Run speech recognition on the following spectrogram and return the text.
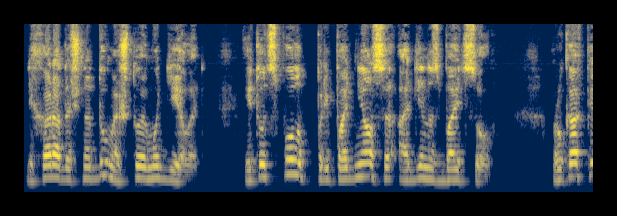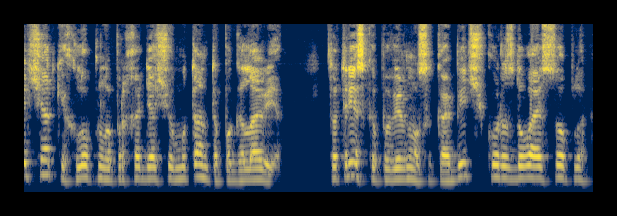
лихорадочно думая, что ему делать. И тут с пола приподнялся один из бойцов. Рука в перчатке хлопнула проходящего мутанта по голове. Тот резко повернулся к обидчику, раздувая сопла,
